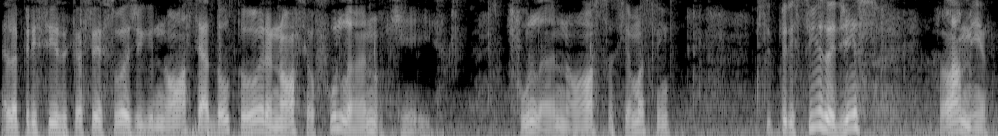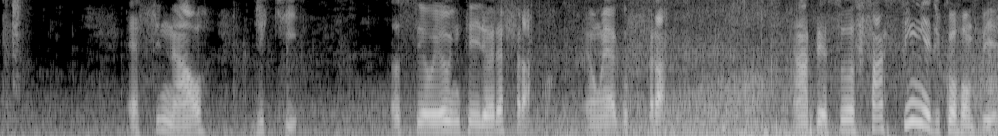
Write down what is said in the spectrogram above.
ela precisa que as pessoas digam: Nossa, é a doutora, nossa, é o fulano, que isso? Fulano, nossa, chama assim. Se precisa disso, lamento. É sinal de que o seu eu interior é fraco, é um ego fraco, é uma pessoa facinha de corromper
